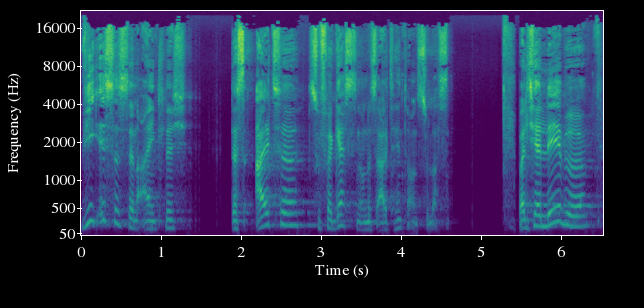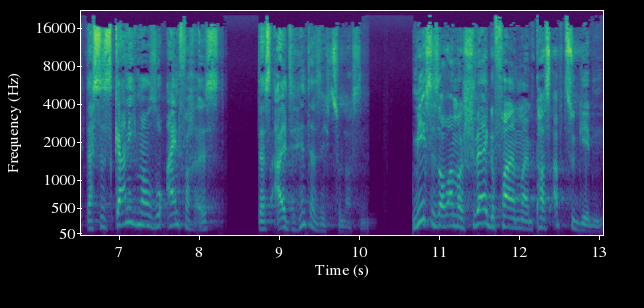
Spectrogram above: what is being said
wie ist es denn eigentlich, das Alte zu vergessen und das Alte hinter uns zu lassen? Weil ich erlebe, dass es gar nicht mal so einfach ist, das Alte hinter sich zu lassen. Mir ist es auf einmal schwer gefallen, meinen Pass abzugeben.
